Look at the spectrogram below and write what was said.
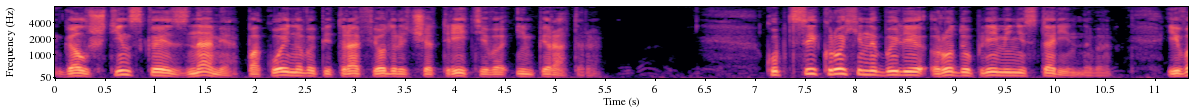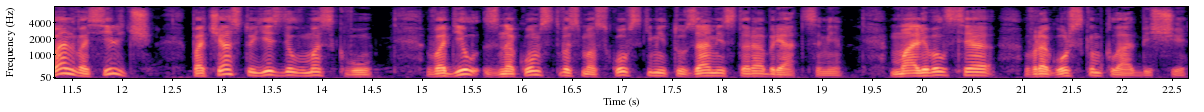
галштинское знамя покойного Петра Федоровича третьего императора. Купцы Крохины были роду племени старинного. Иван Васильевич почасту ездил в Москву, водил знакомство с московскими тузами-старообрядцами, маливался в Рогожском кладбище,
